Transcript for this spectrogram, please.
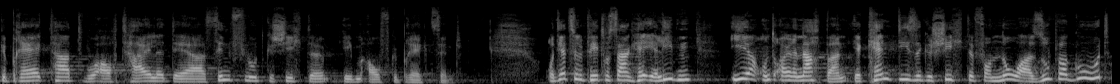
geprägt hat, wo auch Teile der Sintflutgeschichte eben aufgeprägt sind. Und jetzt will Petrus sagen, hey ihr Lieben, ihr und eure Nachbarn, ihr kennt diese Geschichte von Noah super gut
